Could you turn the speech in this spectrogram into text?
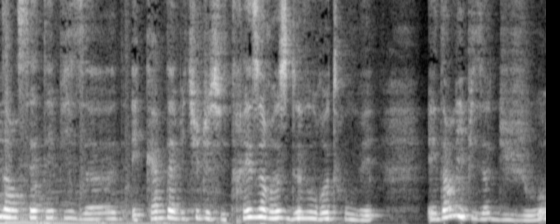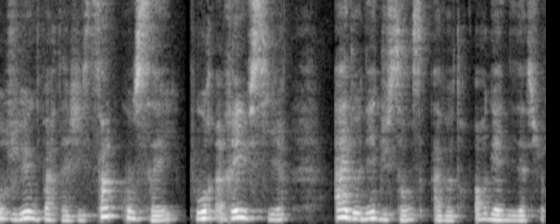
dans cet épisode et comme d'habitude je suis très heureuse de vous retrouver. Et dans l'épisode du jour, je vais vous partager 5 conseils pour réussir à donner du sens à votre organisation.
